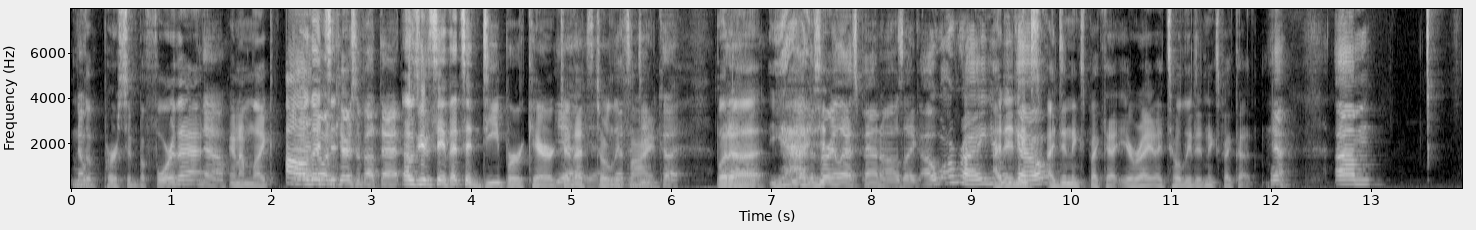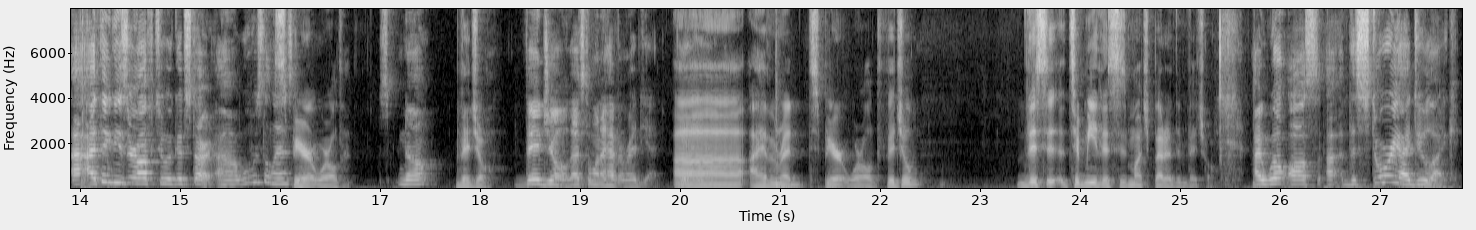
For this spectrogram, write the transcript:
the person before that. No. and I'm like, Oh, oh, no one a- cares about that. I was gonna say that's a deeper character. yeah, that's yeah, totally that's fine. A deep cut. But uh, yeah, I, the very last panel, I was like, oh, all right, here I we didn't. go. Ex- I didn't expect that. You're right. I totally didn't expect that. yeah. Um, I, I think these are off to a good start. Uh, what was the last? Spirit World, No, Vigil. Vigil. That's the one I haven't read yet. Uh, I haven't read Spirit World. Vigil. This is to me. This is much better than Vigil. I will also uh, the story I do like.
